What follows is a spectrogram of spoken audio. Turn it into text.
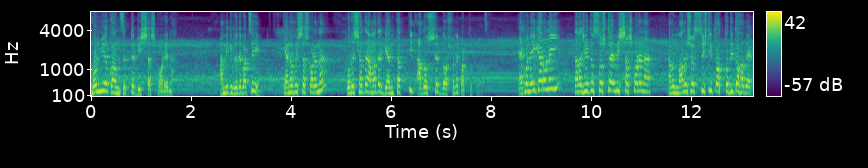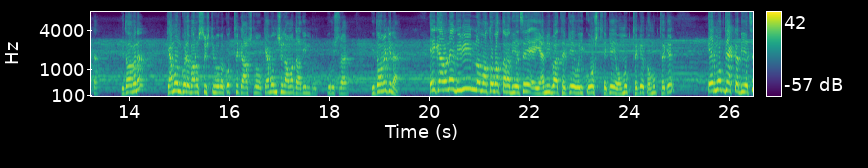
ধর্মীয় কনসেপ্টে বিশ্বাস করে না। আমি কি বুঝতে পারছি? কেন বিশ্বাস করে না? ওদের সাথে আমাদের জ্ঞানতাত্ত্বিক আদর্শের দর্শনে পার্থক্য আছে। এখন এই কারণেই তারা যেহেতু স্রষ্টায় বিশ্বাস করে না, এখন মানুষের সৃষ্টি তত্ত্ব দিতে হবে একটা। দিতে হবে না? কেমন করে মানুষ সৃষ্টি হলো, কোত্থেকে আসলো, কেমন ছিল আমাদের আদিম পুরুষরা? দিতে হবে কি না এই কারণে বিভিন্ন মতবাদ তারা দিয়েছে, এই অ্যামিবা থেকে, ওই কোষ থেকে, অমুক থেকে, তমুক থেকে। এর মধ্যে একটা দিয়েছে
